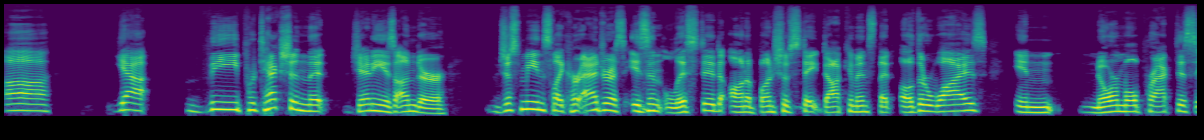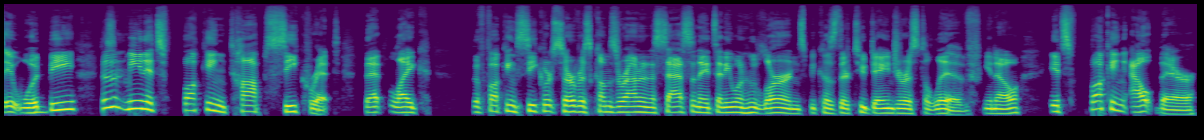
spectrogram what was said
uh yeah the protection that jenny is under just means like her address isn't listed on a bunch of state documents that otherwise in normal practice it would be doesn't mean it's fucking top secret that like the fucking secret service comes around and assassinates anyone who learns because they're too dangerous to live you know? It's fucking out there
